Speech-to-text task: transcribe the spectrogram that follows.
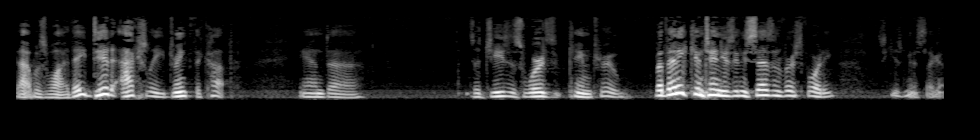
That was why. They did actually drink the cup. And uh, so Jesus' words came true. But then he continues and he says in verse 40, excuse me a second.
